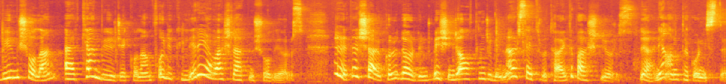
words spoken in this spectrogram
büyümüş olan, erken büyüyecek olan folikülleri yavaşlatmış oluyoruz. Evet aşağı yukarı 4. 5. 6. günler setrotaydı başlıyoruz. Yani antagonisti.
